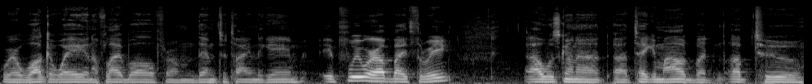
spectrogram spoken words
we're a walk away and a fly ball from them to tying the game. If we were up by three, I was gonna uh, take him out, but up to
